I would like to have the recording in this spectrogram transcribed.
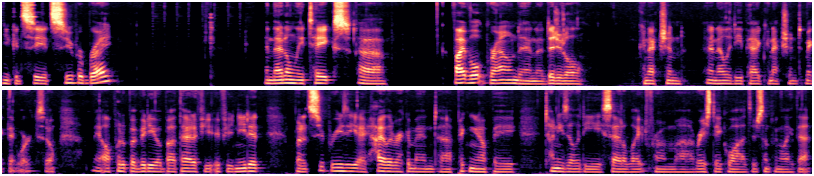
you can see it's super bright. And that only takes uh, 5 volt ground and a digital connection an LED pad connection to make that work. So I'll put up a video about that if you if you need it, but it's super easy. I highly recommend uh, picking up a TinysLEDs Saddlelite from uh, Race Day Quads or something like that.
